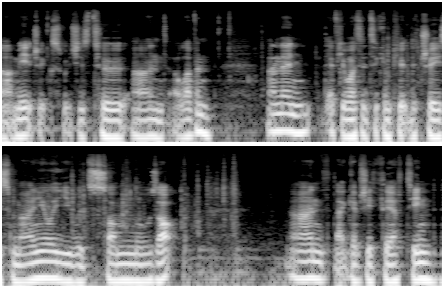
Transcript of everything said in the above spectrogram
that matrix, which is 2 and 11. And then if you wanted to compute the trace manually, you would sum those up and that gives you 13.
